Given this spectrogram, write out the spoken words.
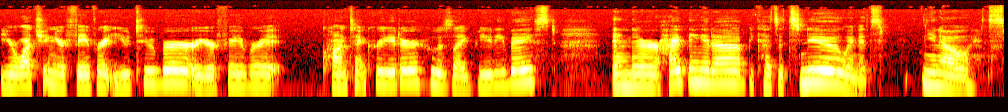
you're watching your favorite YouTuber or your favorite content creator who's like beauty based and they're hyping it up because it's new and it's, you know, it's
